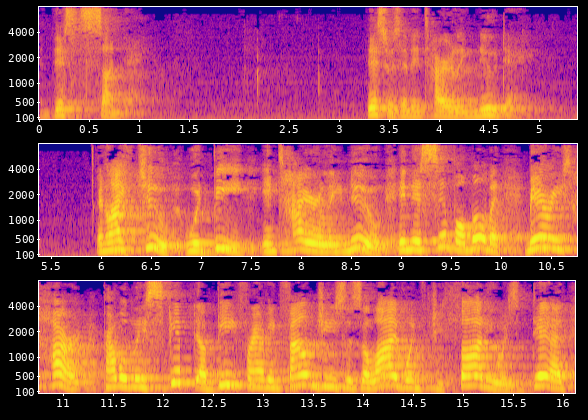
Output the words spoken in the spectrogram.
And this is Sunday. This was an entirely new day. And life too would be entirely new. In this simple moment, Mary's heart probably skipped a beat for having found Jesus alive when she thought he was dead,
